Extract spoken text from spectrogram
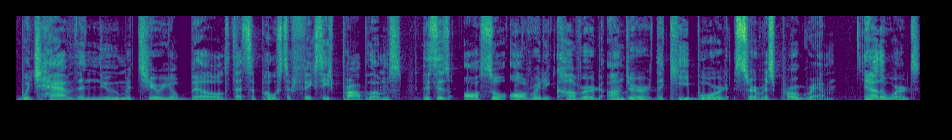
which have the new material build that's supposed to fix these problems, this is also already covered under the keyboard service program. In other words,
